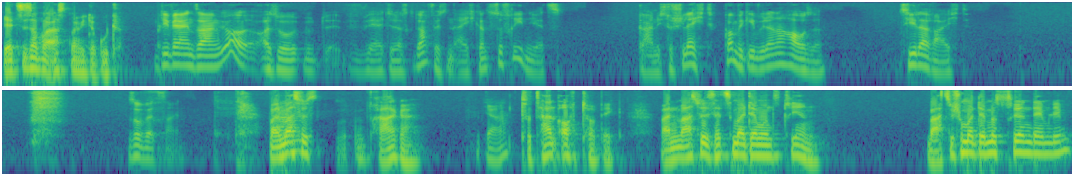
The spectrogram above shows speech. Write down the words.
jetzt ist aber erstmal wieder gut. die werden sagen, ja, also, wer hätte das gedacht? Wir sind eigentlich ganz zufrieden jetzt. Gar nicht so schlecht. Komm, wir gehen wieder nach Hause. Ziel erreicht. So wird's sein. Wann warst du das? Frage. Ja. Total off-topic. Wann warst du das letzte Mal demonstrieren? Warst du schon mal demonstrieren in deinem Leben?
